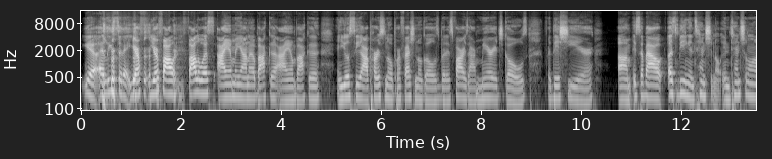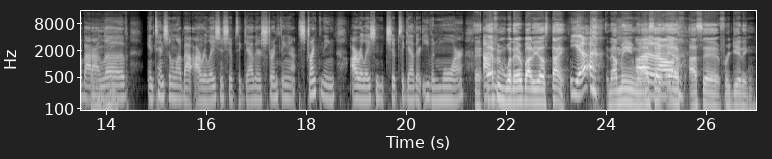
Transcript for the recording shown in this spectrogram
Yeah, at least today. you're you're follow follow us. I am Ayana Abakah. I am Bakah, and you'll see our personal, professional goals. But as far as our marriage goals for this year, um, it's about us being intentional, intentional about our Mhm. love, intentional about our relationship together, strengthening strengthening our relationship together even more. And Um, effing what everybody else think. Yeah. And I mean, when I Oh, say Lord. F, I said forgetting.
